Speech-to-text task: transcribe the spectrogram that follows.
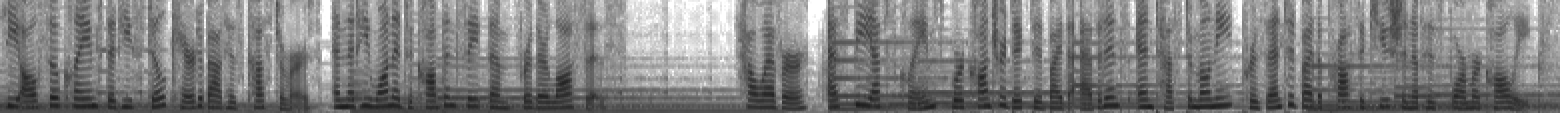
He also claimed that he still cared about his customers and that he wanted to compensate them for their losses. However, SBF's claims were contradicted by the evidence and testimony presented by the prosecution of his former colleagues.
